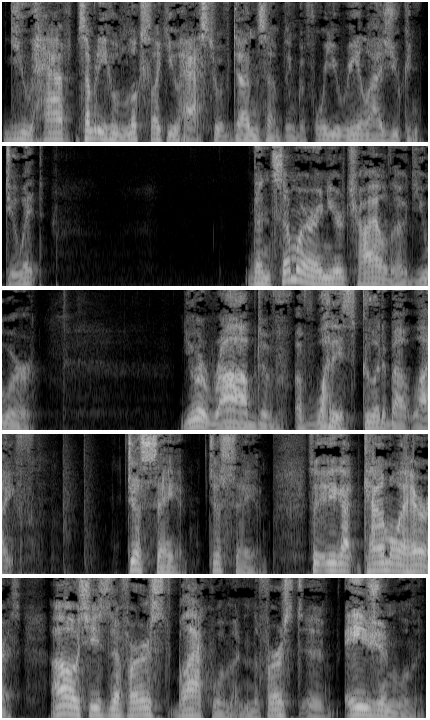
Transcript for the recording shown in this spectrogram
you have somebody who looks like you has to have done something before you realize you can do it, then somewhere in your childhood you were you were robbed of, of what is good about life. Just saying. Just saying. So you got Kamala Harris. Oh, she's the first black woman, the first uh, Asian woman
